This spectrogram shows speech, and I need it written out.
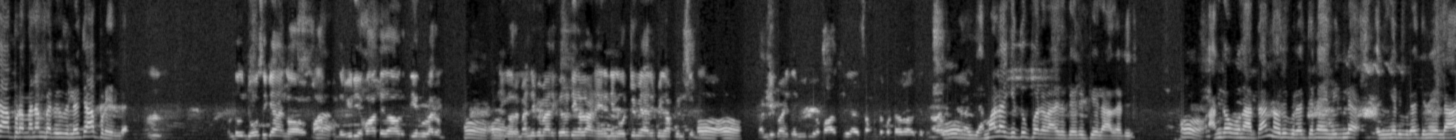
சாப்பிட மனம் பெறுது இல்ல. சாப்பிட இல்ல ஒன்றும் யோசிக்காங்க இந்த வீடியோ பார்த்து ஏதாவது ஒரு தீர்வு வரும். நீங்க ஒரு மன்னிப்பு மாதிரி கேட்டீங்களா நீங்க ஒற்றுமையா இருப்பீங்க அப்படின்னு சொல்லி. கண்டிப்பா இந்த வீடியோ பார்த்து அது சம்பந்தப்பட்டவர்கள் அதுக்கு ஓ நடவடிக்கை ஐயா மலைக்கு துப்புற வயதுக்கு இருக்கல அதடி? ஓ அங்க போனாதான் ஒரு பிரச்சனையும் இல்ல. பிரச்சனை எல்லாம்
